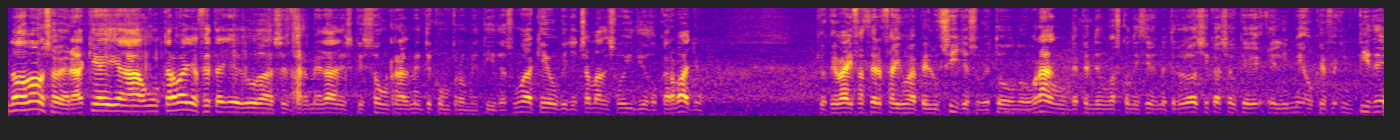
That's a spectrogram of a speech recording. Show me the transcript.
No, vamos a ver, aquí hai a un carballo fetalle dúas enfermedades que son realmente comprometidas. Unha que é o que lle chama desoidio do carballo, que o que vai facer fai unha pelusilla, sobre todo no gran, depende dunhas condicións meteorolóxicas, o que, o que impide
